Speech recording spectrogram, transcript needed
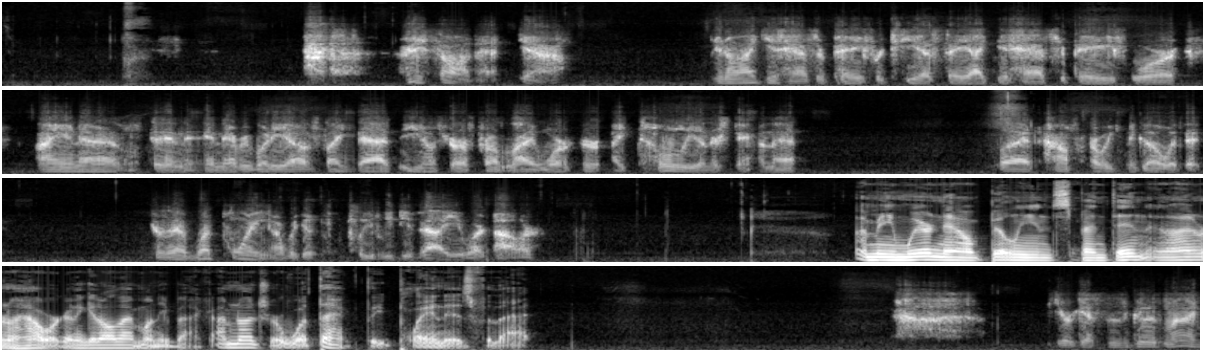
I saw that, yeah. You know, I get hazard pay for TSA. I get hazard pay for INS and, and everybody else like that. You know, if you're a frontline worker, I totally understand that. But how far are we going to go with it? Because at what point are we going to completely devalue our dollar? I mean, we're now billions spent in, and I don't know how we're going to get all that money back. I'm not sure what the heck the plan is for that. Your guess is as good as mine.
